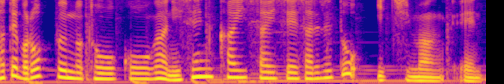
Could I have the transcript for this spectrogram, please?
例えば6分の投稿が2000回再生されると1万円。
